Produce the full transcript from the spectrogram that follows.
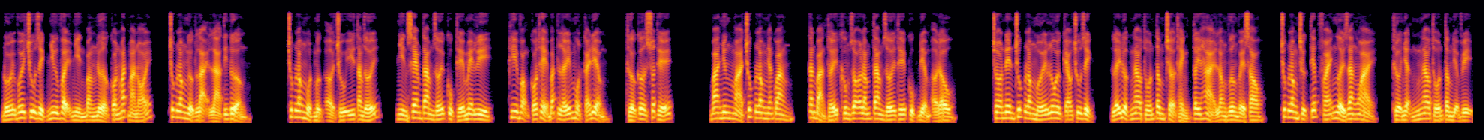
Đối với chu dịch như vậy nhìn bằng nửa con mắt mà nói, trúc long ngược lại là tin tưởng. Trúc long một mực ở chú ý tam giới, nhìn xem tam giới cục thế mê ly, hy vọng có thể bắt lấy một cái điểm, thừa cơ xuất thế. Ba nhưng mà trúc long nhãn quang, căn bản thấy không rõ lắm tam giới thế cục điểm ở đâu. Cho nên trúc long mới lôi kéo chu dịch lấy được ngao thốn tâm trở thành tây hải long vương về sau, trúc long trực tiếp phái người ra ngoài, thừa nhận ngao thốn tâm địa vị.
